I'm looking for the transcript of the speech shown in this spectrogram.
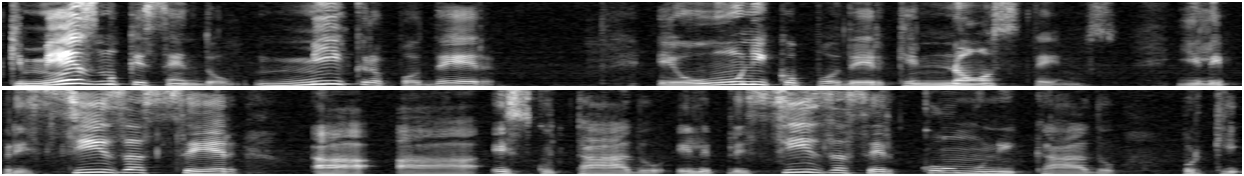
que mesmo que sendo micropoder, é o único poder que nós temos. E ele precisa ser ah, ah, escutado, ele precisa ser comunicado, porque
